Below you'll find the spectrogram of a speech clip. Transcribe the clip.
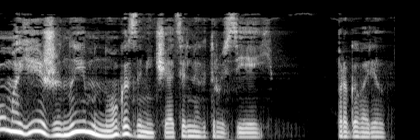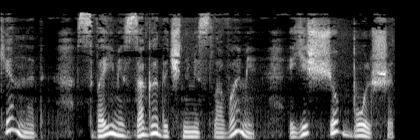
У моей жены много замечательных друзей, проговорил Кеннет своими загадочными словами, еще больше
